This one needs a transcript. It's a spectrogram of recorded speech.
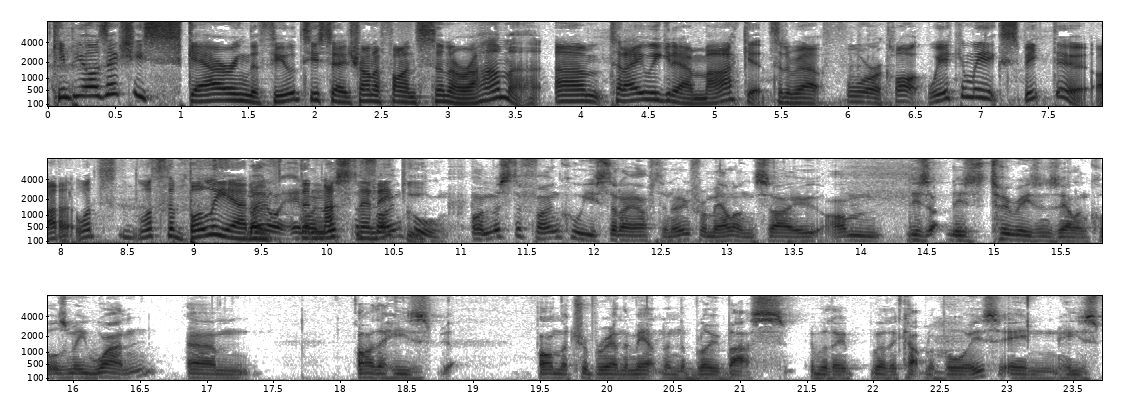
Kimpy, I was actually scouring the fields yesterday trying to find Cinerama. Um, today we get our markets at about four o'clock. Where can we expect it? I don't, what's what's the bully out Mate, of I, the I missed the phone call. I missed a phone call yesterday afternoon from Alan. So um, there's there's two reasons Alan calls me. One, um, either he's on the trip around the mountain in the blue bus with a with a couple of boys, and he's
